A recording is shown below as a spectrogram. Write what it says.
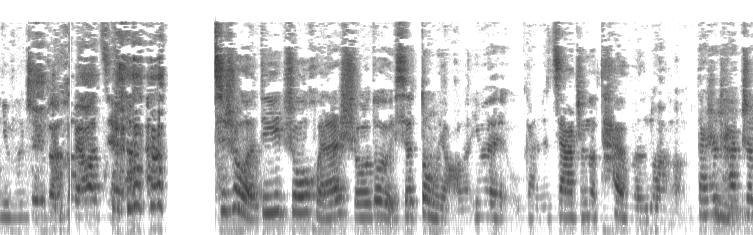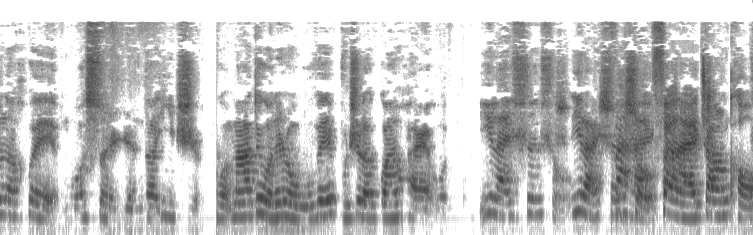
你们这个不要紧。其实我第一周回来的时候都有一些动摇了，因为我感觉家真的太温暖了，但是它真的会磨损人的意志。我妈对我那种无微不至的关怀，我衣来伸手，衣来伸手，饭饭来张口。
